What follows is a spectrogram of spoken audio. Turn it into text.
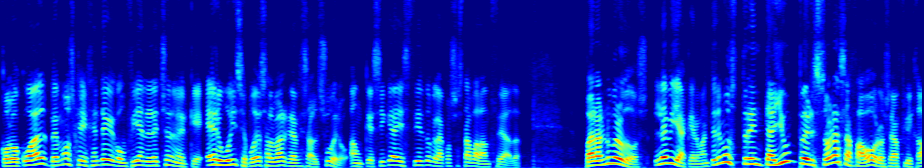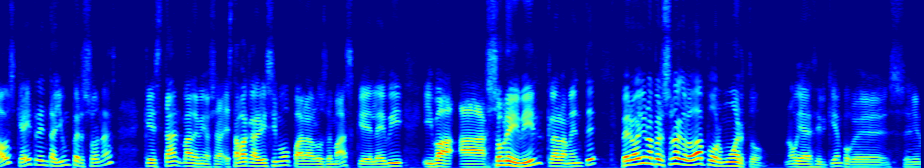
Con lo cual vemos que hay gente que confía en el hecho en el que Erwin se puede salvar gracias al suero, aunque sí que es cierto que la cosa está balanceada. Para el número 2, Levi Ackerman. Tenemos 31 personas a favor. O sea, fijaos que hay 31 personas que están... Madre mía, o sea, estaba clarísimo para los demás que Levi iba a sobrevivir, claramente. Pero hay una persona que lo da por muerto. No voy a decir quién porque sería,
